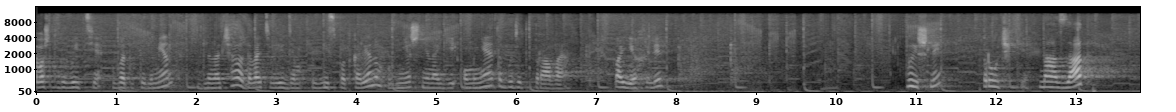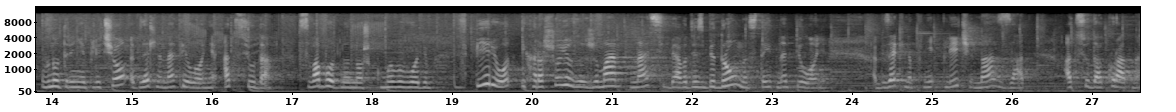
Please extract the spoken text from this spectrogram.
Того, чтобы выйти в этот элемент, для начала давайте выведем вниз под коленом внешней ноги. У меня это будет правая. Поехали. Вышли. Ручки назад. Внутреннее плечо обязательно на пилоне. Отсюда свободную ножку мы выводим вперед и хорошо ее зажимаем на себя. Вот здесь бедро у нас стоит на пилоне. Обязательно плечи назад. Отсюда аккуратно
